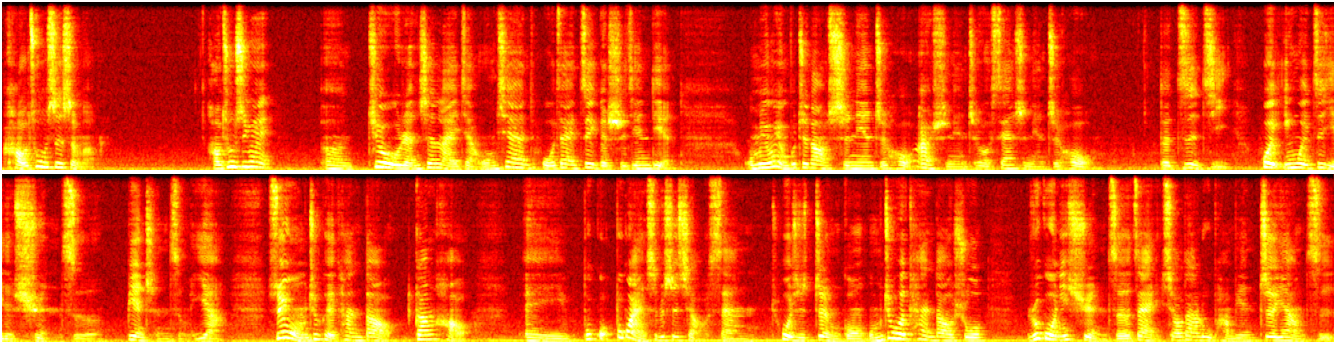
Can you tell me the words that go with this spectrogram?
好处是什么？好处是因为，嗯，就人生来讲，我们现在活在这个时间点，我们永远不知道十年之后、二十年之后、三十年之后的自己。会因为自己的选择变成怎么样，所以我们就可以看到，刚好，哎，不管不管是不是小三或者是正宫，我们就会看到说，如果你选择在萧大陆旁边这样子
